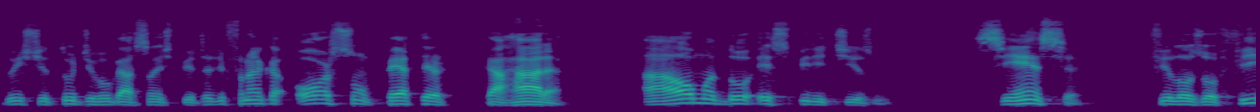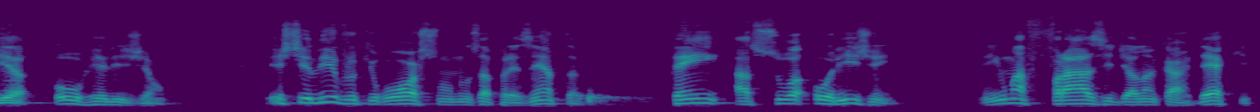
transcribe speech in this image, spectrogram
do Instituto de Divulgação Espírita de Franca, Orson Peter Carrara. A alma do Espiritismo. Ciência, filosofia ou religião? Este livro que o Orson nos apresenta tem a sua origem em uma frase de Allan Kardec,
